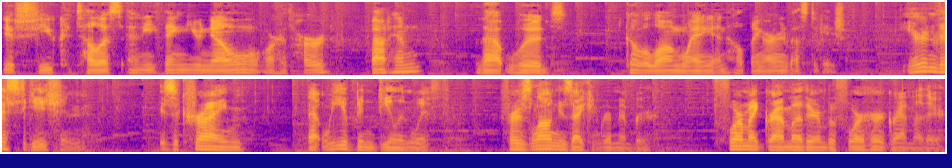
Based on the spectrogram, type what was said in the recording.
if you could tell us anything you know or have heard about him, that would go a long way in helping our investigation. Your investigation is a crime that we have been dealing with for as long as I can remember. Before my grandmother and before her grandmother,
